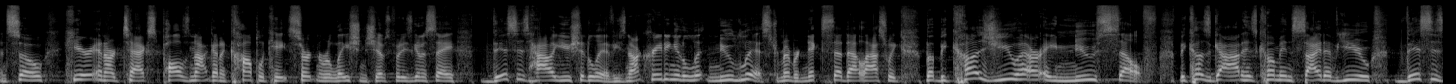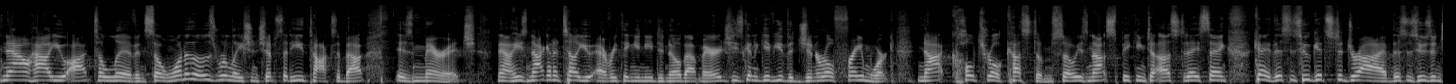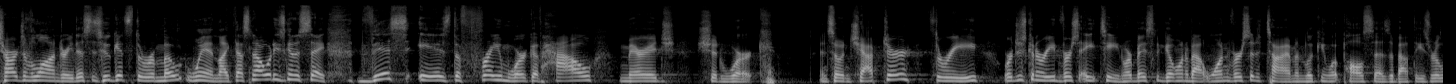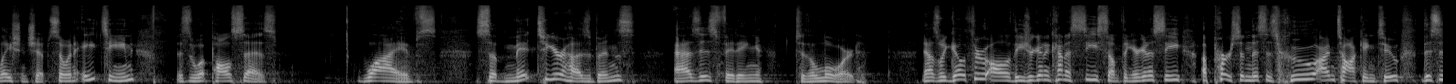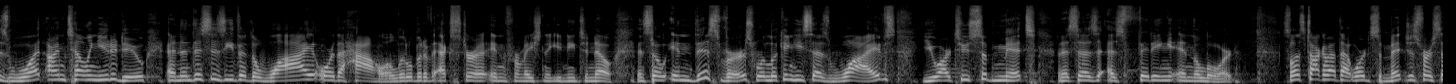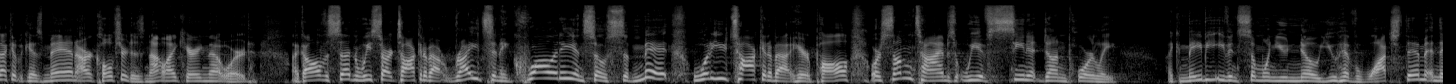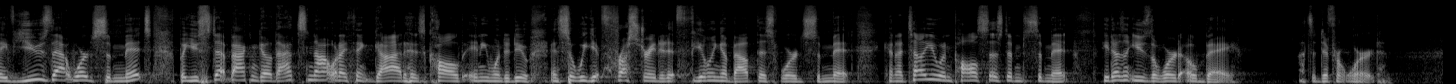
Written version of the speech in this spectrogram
And so, here in our text, Paul's not going to complicate certain relationships, but he's going to say, This is how you should live. He's not creating a new list. Remember, Nick said that last week. But because you are a new self, because God has come inside of you, this is now how you ought to live. And so, one of those relationships that he talks about is marriage. Now, he's not going to tell you everything you need to know about marriage. He's going to give you the general framework, not cultural customs. So, he's not speaking to us today saying, Okay, this is who gets to drive, this is who's in charge of laundry, this is who gets the remote win. Like, that's not what he's going to say. This is the framework of how marriage should work. And so in chapter 3, we're just going to read verse 18. We're basically going about one verse at a time and looking what Paul says about these relationships. So in 18, this is what Paul says Wives, submit to your husbands as is fitting to the Lord. Now, as we go through all of these, you're going to kind of see something. You're going to see a person. This is who I'm talking to. This is what I'm telling you to do. And then this is either the why or the how, a little bit of extra information that you need to know. And so in this verse, we're looking, he says, Wives, you are to submit. And it says, as fitting in the Lord. So let's talk about that word submit just for a second because, man, our culture does not like hearing that word. Like all of a sudden, we start talking about rights and equality. And so, submit, what are you talking about here, Paul? Or sometimes we have seen it done poorly. Like maybe even someone you know, you have watched them and they've used that word submit, but you step back and go, that's not what I think God has called anyone to do. And so we get frustrated at feeling about this word submit. Can I tell you when Paul says to submit, he doesn't use the word obey. That's a different word.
